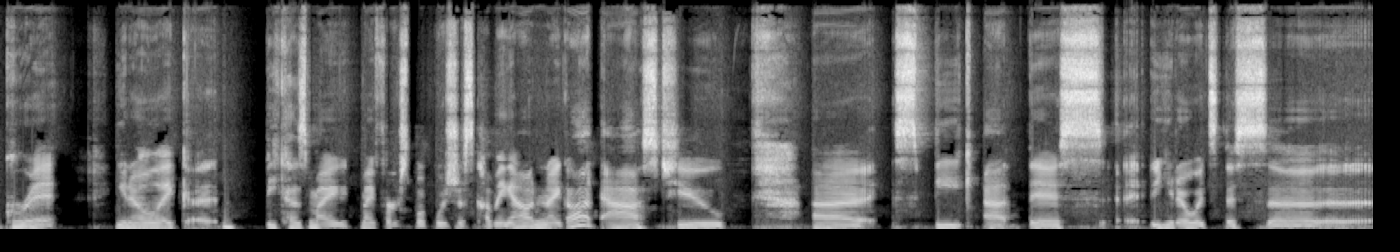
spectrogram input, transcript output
grit. You know, like uh, because my my first book was just coming out and i got asked to uh, speak at this you know it's this uh,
